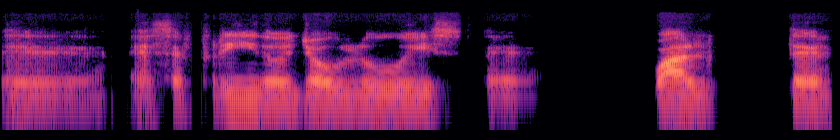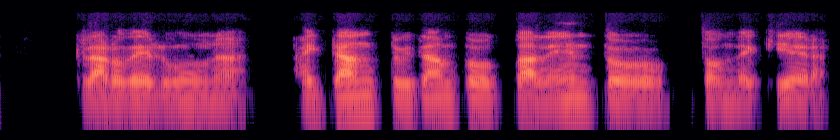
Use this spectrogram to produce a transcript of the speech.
eh, ese Frido, Joe Louis, eh, Walter, Claro de Luna. Hay tanto y tanto talento donde quiera.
